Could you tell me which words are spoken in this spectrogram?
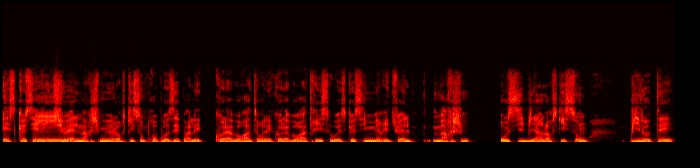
Est-ce que ces rituels marchent mieux lorsqu'ils sont proposés par les collaborateurs et les collaboratrices, ou est-ce que ces rituels marchent aussi bien lorsqu'ils sont pilotés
